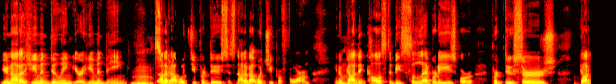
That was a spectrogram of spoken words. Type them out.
you're not a human doing, you're a human being. Mm, It's so not good. about what you produce, it's not about what you perform. You know, Mhm. God didn't call us to be celebrities or producers. God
